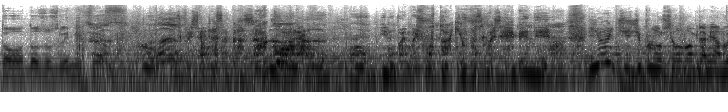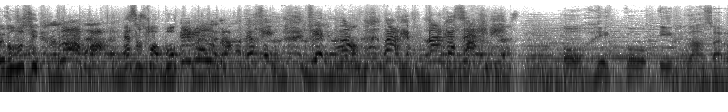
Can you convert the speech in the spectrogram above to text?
todos os limites. Você vai sair dessa casa agora! E não vai mais voltar aqui, você vai se arrepender. E antes de pronunciar o nome da minha noiva, você lava essa sua boca imunda! Meu filho, filho, não! Larga, larga, Zack! O Rico e Lázaro.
